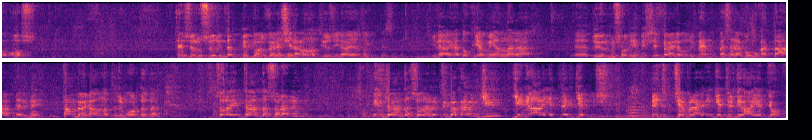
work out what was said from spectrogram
O, olsun. Tefsir usulünde bir böyle şeyler anlatıyoruz ilahiyat fakültesinde. İlahiyat okuyamayanlara e, duyurmuş olayım. İşte böyle oluyor. Ben mesela bu mukatta harflerini tam böyle anlatırım orada da. Sonra imtihanda sorarım. İmtihanda sorarım bir bakarım ki yeni ayetler gelmiş. Hiç Cebrail'in getirdiği ayet yok.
